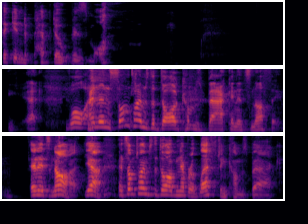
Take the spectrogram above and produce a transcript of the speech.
thickened Pepto Bismol. Yeah, Well, and then sometimes the dog comes back and it's nothing. And it's not. Yeah. And sometimes the dog never left and comes back.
